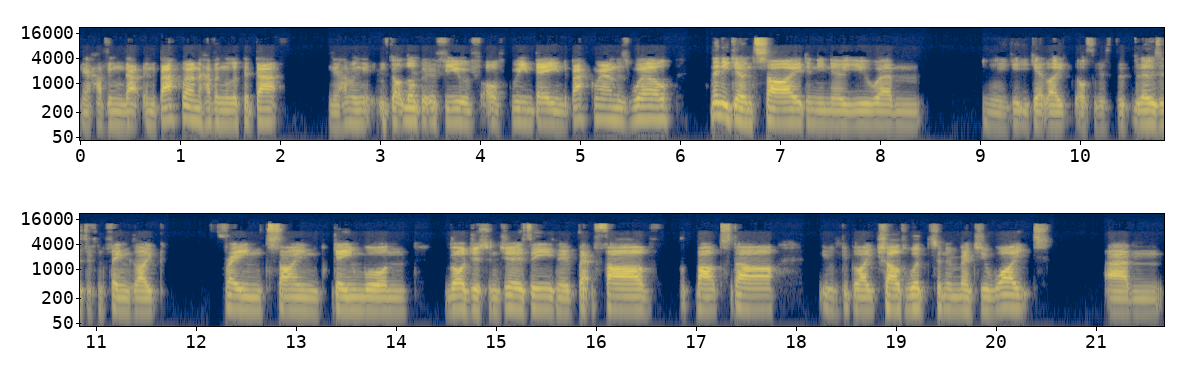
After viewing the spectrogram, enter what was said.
you know, having that in the background, having a look at that. You know, having you got a little bit of view of, of Green Bay in the background as well. then you go inside, and you know you um you know you get you get like also loads of different things like framed, signed, game one Rodgers and Jersey, you know, Brett Favre, Bart Starr, even people like Charles Woodson and Reggie White, um,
